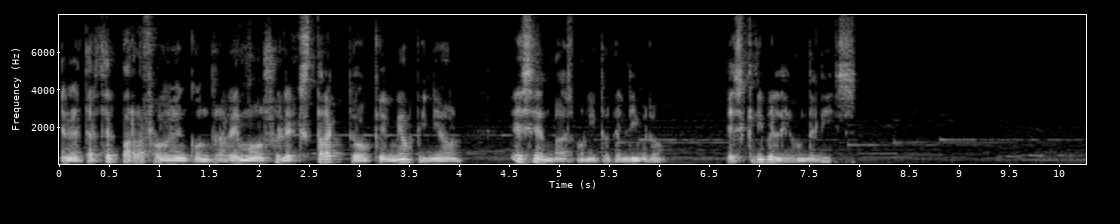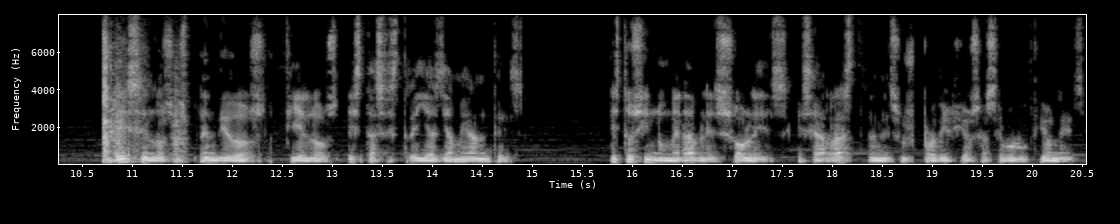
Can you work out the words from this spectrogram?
En el tercer párrafo encontraremos el extracto que en mi opinión es el más bonito del libro. Escribe León Denis. ¿Ves en los espléndidos cielos estas estrellas llameantes, estos innumerables soles que se arrastran en sus prodigiosas evoluciones,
